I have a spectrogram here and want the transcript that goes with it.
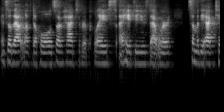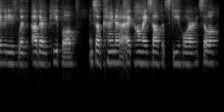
And so that left a hole. So I've had to replace, I hate to use that word, some of the activities with other people. And so I've kind of, I call myself a ski whore. So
